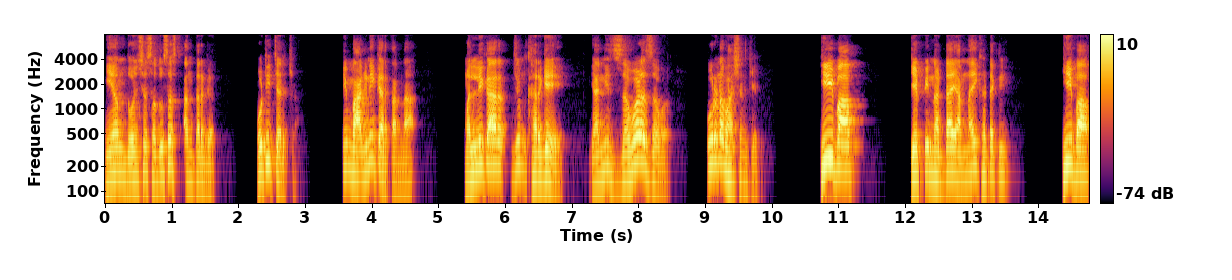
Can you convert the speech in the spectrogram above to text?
नियम दोनशे सदुसष्ट अंतर्गत मोठी चर्चा. ती मागणी करताना मल्लिकार्जुन खरगे यांनी जवळजवळ पूर्ण भाषण केलं. ही बाब जे पी नड्डा यांनाही खटकली. ही बाब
